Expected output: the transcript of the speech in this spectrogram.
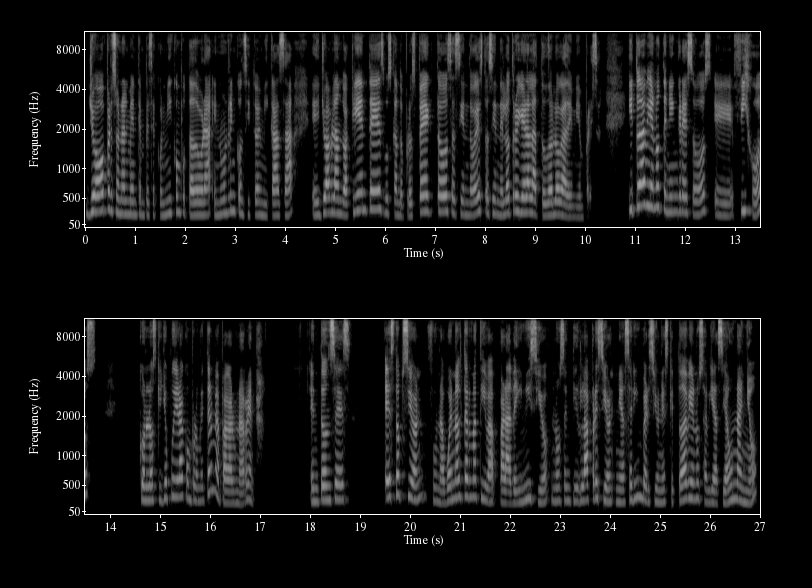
Yo personalmente empecé con mi computadora en un rinconcito de mi casa, eh, yo hablando a clientes, buscando prospectos, haciendo esto, haciendo el otro, y era la todóloga de mi empresa. Y todavía no tenía ingresos eh, fijos con los que yo pudiera comprometerme a pagar una renta. Entonces, esta opción fue una buena alternativa para de inicio no sentir la presión ni hacer inversiones que todavía no sabía si a un año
